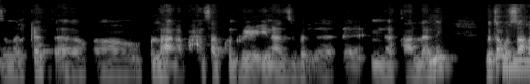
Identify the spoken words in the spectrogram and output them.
ዝምልከት ኩላና ብሓንሳብ ክንሪኦ ኢና ዝብል እምነት ኣለኒ ብተወሳኺ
